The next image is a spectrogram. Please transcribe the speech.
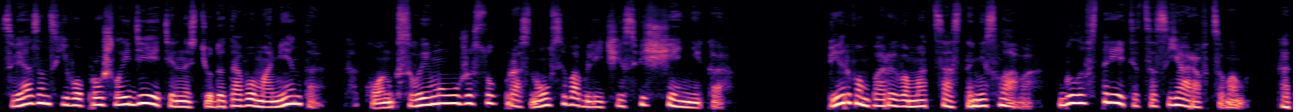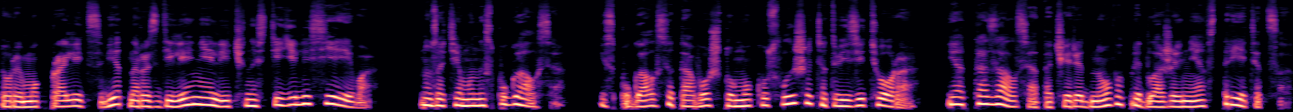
связан с его прошлой деятельностью до того момента, как он к своему ужасу проснулся в обличии священника. Первым порывом отца Станислава было встретиться с Яровцевым, который мог пролить свет на разделение личности Елисеева. Но затем он испугался. Испугался того, что мог услышать от визитера и отказался от очередного предложения встретиться.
